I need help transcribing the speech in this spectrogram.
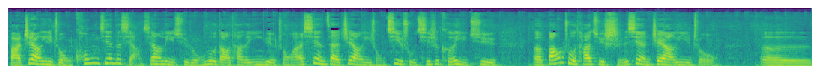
把这样一种空间的想象力去融入到他的音乐中，而现在这样一种技术其实可以去呃帮助他去实现这样一种呃。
